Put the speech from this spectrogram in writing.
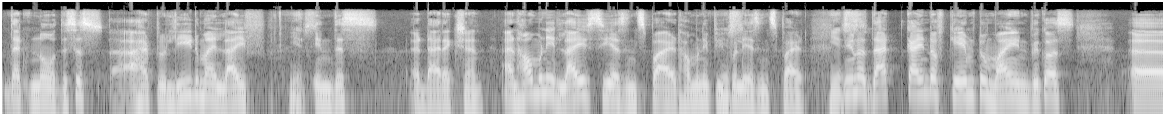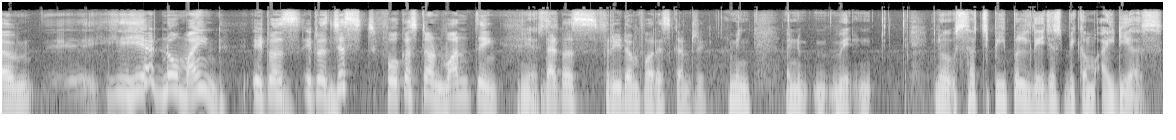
That no, this is I have to lead my life Yes. in this uh, direction. And how many lives he has inspired, how many people Yes. he has inspired. Yes. You know that kind of came to mind because um, he, had no mind. It was it was just focused on one thing. Yes. That was freedom for his country. I mean, when, when you know such people, they just become ideas,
